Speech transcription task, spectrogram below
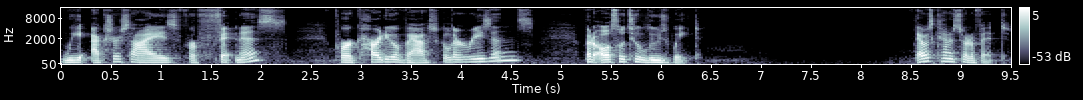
we exercise for fitness, for cardiovascular reasons, but also to lose weight. That was kind of sort of it.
